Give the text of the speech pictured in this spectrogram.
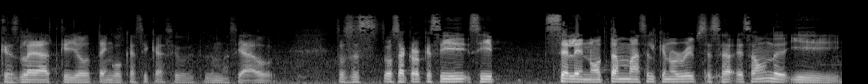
que es la edad que yo tengo casi casi, güey, que es demasiado. güey. Entonces, o sea, creo que sí, sí se le nota más el Keanu Reeves esa, esa onda y,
